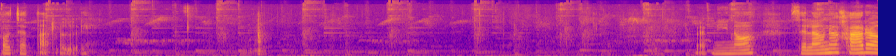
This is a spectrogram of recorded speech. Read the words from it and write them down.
ก็จะตัดเลย แบบนี้เนาะ เสร็จแล้วนะคะเรา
